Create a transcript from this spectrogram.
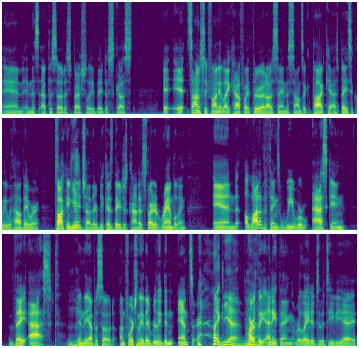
and in this episode especially they discussed it, it's honestly funny like halfway through it i was saying this sounds like a podcast basically with how they were talking Yeah. to each other because they just kind of started rambling and a lot of the things we were asking they asked Mhm. in the episode unfortunately they really didn't answer like yeah, yeah. hardly anything related to the TVA,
